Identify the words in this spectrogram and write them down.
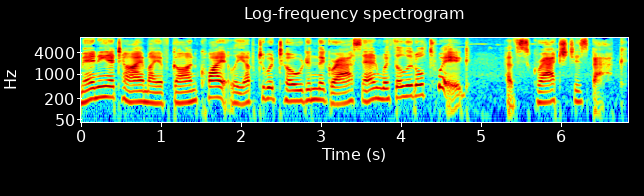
Many a time I have gone quietly up to a toad in the grass and with a little twig have scratched his back.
